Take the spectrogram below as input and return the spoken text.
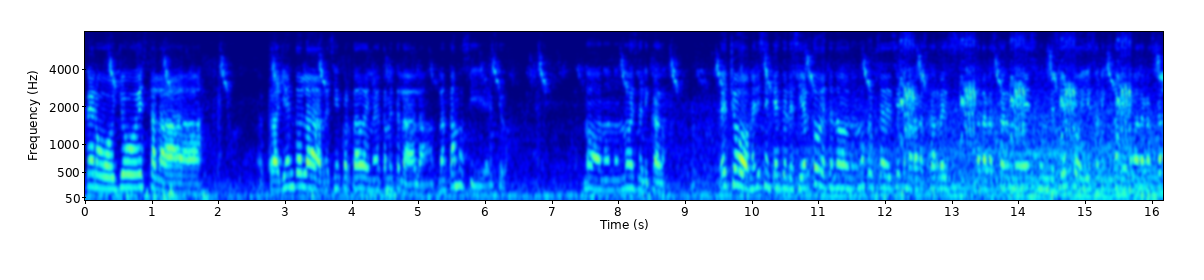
Pero yo esta la trayéndola recién cortada inmediatamente la, la plantamos y ahí quedó. No, no, no, no es delicado. De hecho, me dicen que es de desierto, este no, creo que sea de desierto, Madagascar, es, Madagascar no es un desierto y es originario de Madagascar.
